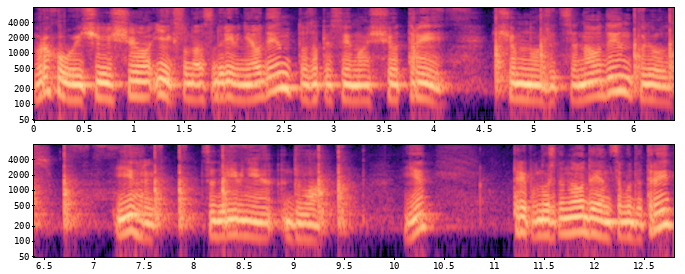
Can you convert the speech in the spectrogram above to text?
Враховуючи, що х у нас дорівнює 1, то записуємо, що 3, що множиться на 1, плюс y це дорівнює 2. Є? 3 помножити на 1 це буде 3.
